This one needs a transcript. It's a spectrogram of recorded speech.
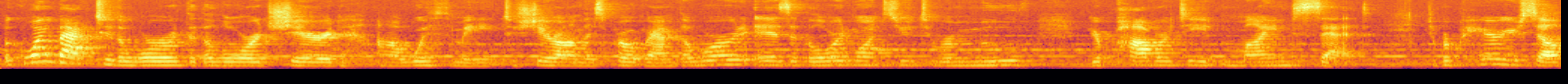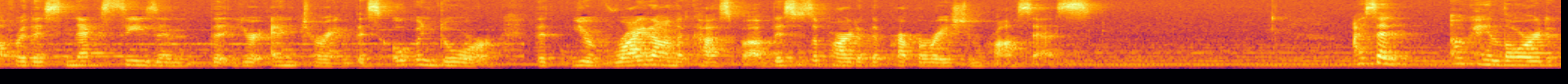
But going back to the word that the Lord shared uh, with me to share on this program, the word is that the Lord wants you to remove your poverty mindset, to prepare yourself for this next season that you're entering, this open door that you're right on the cusp of. This is a part of the preparation process. I said, okay, Lord,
